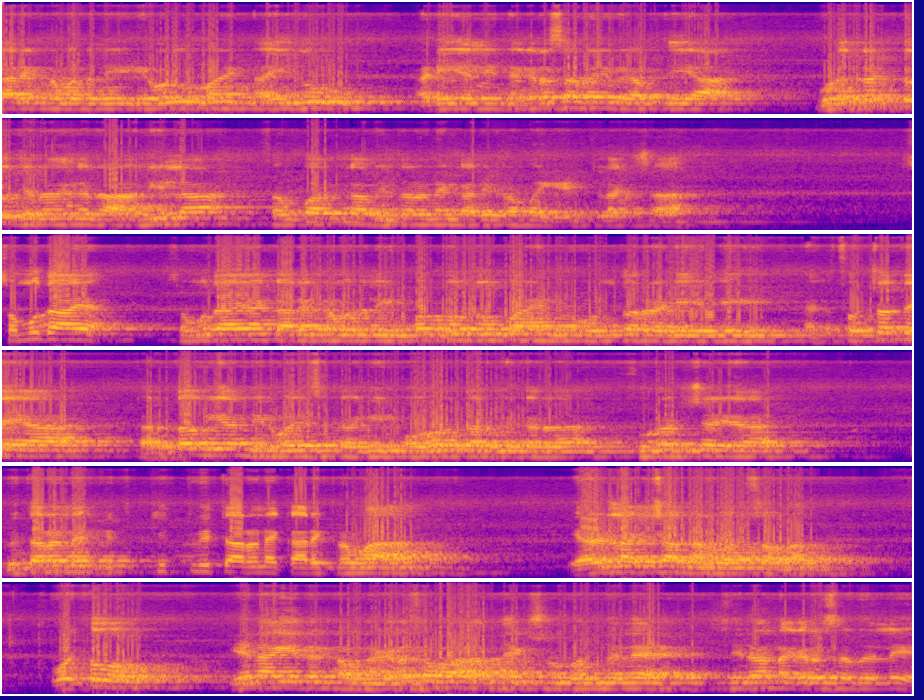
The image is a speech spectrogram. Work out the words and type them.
ಕಾರ್ಯಕ್ರಮದಲ್ಲಿ ಏಳು ಪಾಯಿಂಟ್ ಐದು ಅಡಿಯಲ್ಲಿ ನಗರಸಭೆ ವ್ಯಾಪ್ತಿಯ ಬುಡಕಟ್ಟು ಜನಾಂಗದ ಅನಿಲ ಸಂಪರ್ಕ ವಿತರಣೆ ಕಾರ್ಯಕ್ರಮ ಎಂಟು ಲಕ್ಷ. ಸಮುದಾಯ ಸಮುದಾಯ ಕಾರ್ಯಕ್ರಮದಲ್ಲಿ ಇಪ್ಪತ್ತೊಂದು ಪಾಯಿಂಟ್ ಒಂದರ ಅಡಿಯಲ್ಲಿ ಸ್ವಚ್ಛತೆಯ ಕರ್ತವ್ಯ ನಿರ್ವಹಿಸಕ್ಕಾಗಿ ಪೌರ ಕಾರ್ಮಿಕರ ಸುರಕ್ಷೆಯ ವಿತರಣೆ, ಕಿಟ್ ವಿತರಣೆ ಕಾರ್ಯಕ್ರಮ ಎರಡು ಲಕ್ಷ ನಲವತ್ತು ಸಾವಿರ. ಒಟ್ಟು ಏನಾಗಿದೆ ನಮ್ಮ ನಗರಸಭಾ ಅಧ್ಯಕ್ಷರು ಬಂದ್ಮೇಲೆ ಶಿರಾ ನಗರಸಭೆಯಲ್ಲಿ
